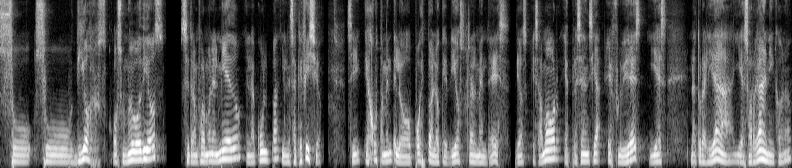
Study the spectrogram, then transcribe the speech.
su, su Dios o su nuevo Dios se transformó en el miedo, en la culpa y en el sacrificio. ¿sí? Es justamente lo opuesto a lo que Dios realmente es. Dios es amor, es presencia, es fluidez y es naturalidad y es orgánico. ¿no?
